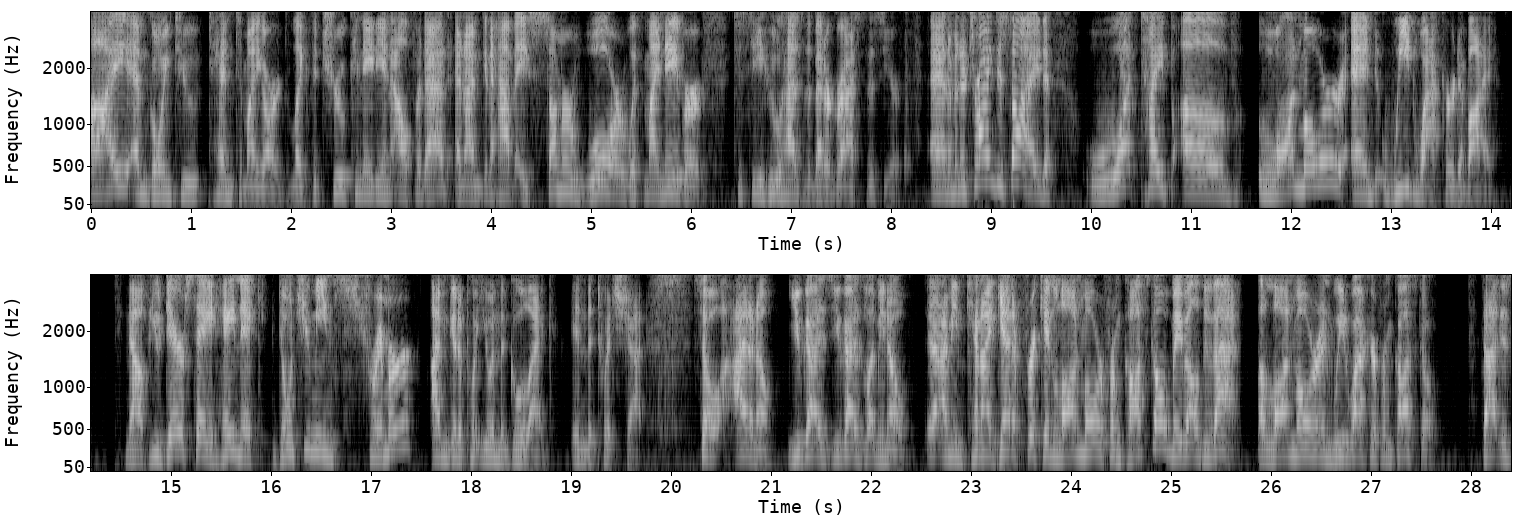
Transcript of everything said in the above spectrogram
I am going to tend to my yard like the true Canadian alpha dad, and I'm going to have a summer war with my neighbor to see who has the better grass this year. And I'm going to try and decide what type of lawnmower and weed whacker to buy. Now, if you dare say, hey, Nick, don't you mean strimmer? I'm to put you in the gulag in the Twitch chat. So I don't know. You guys, you guys let me know. I mean, can I get a freaking lawnmower from Costco? Maybe I'll do that. A lawnmower and weed whacker from Costco. That is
